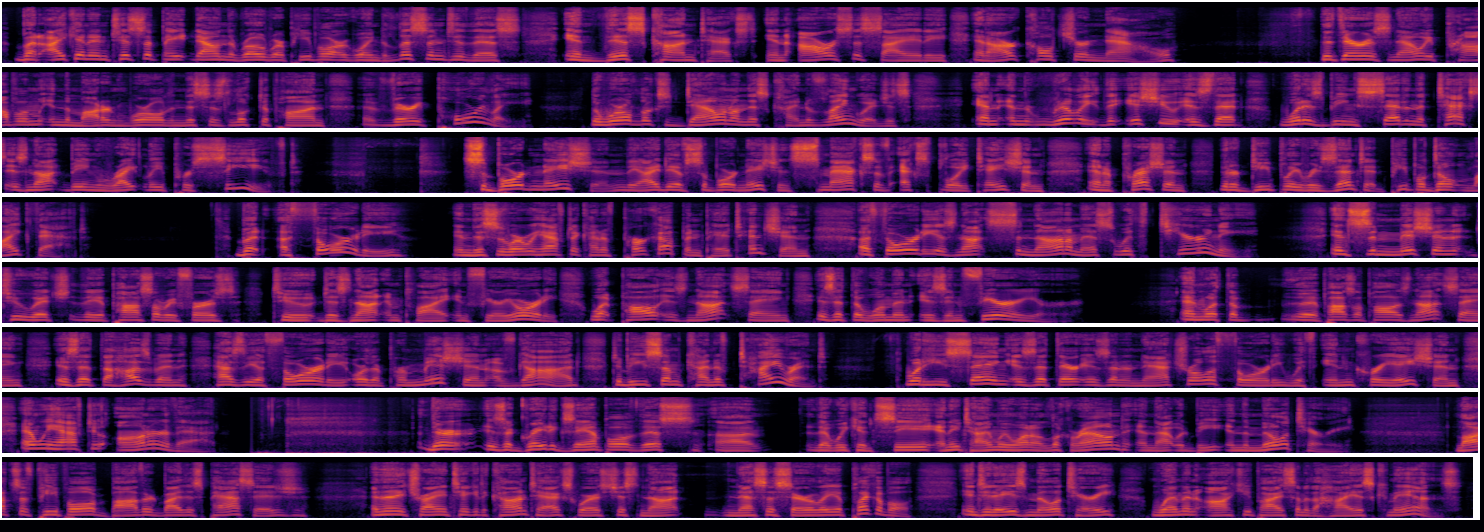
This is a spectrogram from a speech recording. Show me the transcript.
but I can anticipate down the road where people are going to listen to this in this context, in our society, in our culture now, that there is now a problem in the modern world, and this is looked upon uh, very poorly. The world looks down on this kind of language. It's and and really the issue is that what is being said in the text is not being rightly perceived. Subordination, the idea of subordination, smacks of exploitation and oppression that are deeply resented. People don't like that. But authority, and this is where we have to kind of perk up and pay attention, authority is not synonymous with tyranny. And submission to which the apostle refers to does not imply inferiority. What Paul is not saying is that the woman is inferior. And what the, the Apostle Paul is not saying is that the husband has the authority or the permission of God to be some kind of tyrant. What he's saying is that there is a natural authority within creation, and we have to honor that. There is a great example of this uh, that we can see anytime we want to look around, and that would be in the military. Lots of people are bothered by this passage and then they try and take it to context where it's just not necessarily applicable. In today's military, women occupy some of the highest commands,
